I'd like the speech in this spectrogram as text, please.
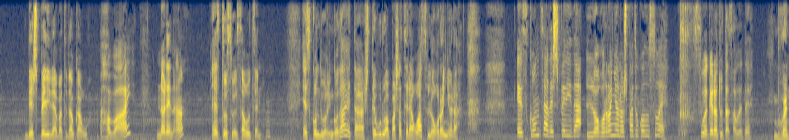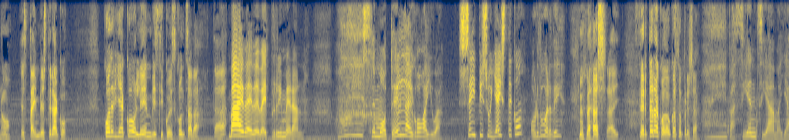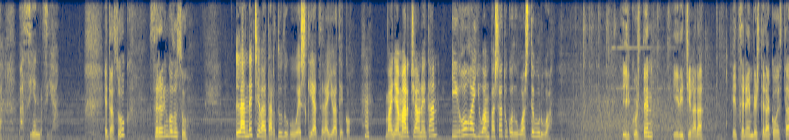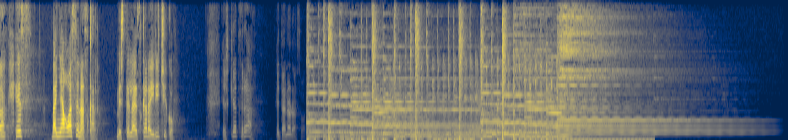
Despedida bat daukagu. Ah, bai? Norena? Ez duzu ezagutzen. Ezkondu egingo da eta asteburua pasatzera goaz logroñora. Ezkontza despedida logroñon ospatuko duzue? Zuek erotuta zaudete. Bueno, ez da inbesterako. Kuadrillako lehen biziko ezkontza da, eta... Bai, bai, bai, bai, primeran. Ui, ze motela igogailua. Sei pisu jaisteko, ordu erdi. Lasai, zertarako daukazu presa. Ai, pazientzia, amaia, pazientzia. Eta zuk, zer egingo duzu? Landetxe bat hartu dugu eskiatzera joateko. Hm, Baina martxa honetan, igogailuan pasatuko dugu asteburua. Ikusten, iritsi gara. Etzera inbesterako ez da? Ez, baina goazen azkar. Bestela ezkara iritsiko. Eskiatzera, eta nora.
